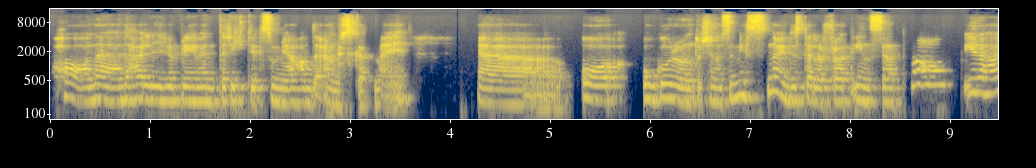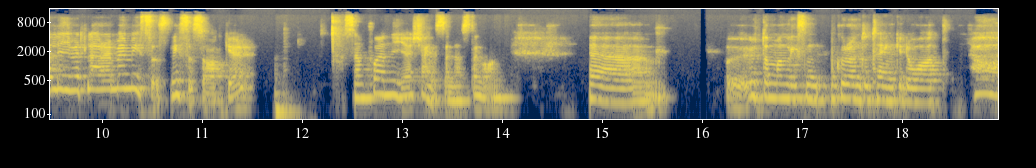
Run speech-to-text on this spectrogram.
ha, nej, det här livet blev inte riktigt som jag hade önskat mig. Eh, och, och gå runt och känna sig missnöjd istället för att inse att ja, i det här livet lär jag mig vissa, vissa saker. Sen får jag nya chanser nästa gång. Eh, utan man liksom går runt och tänker då att oh,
